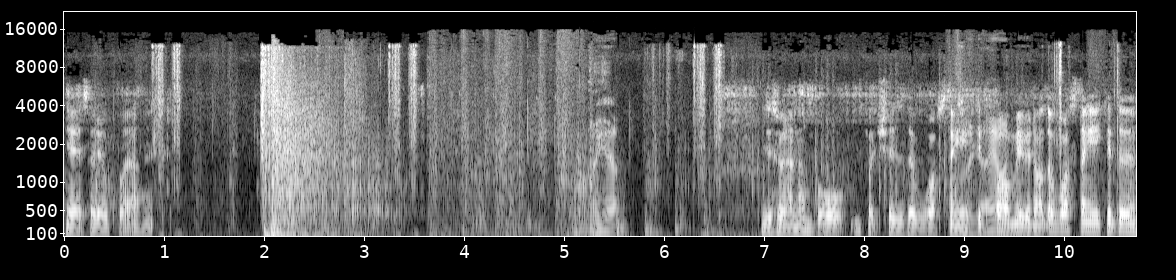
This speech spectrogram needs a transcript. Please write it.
Yeah, it's a real player, I think. Oh yeah. He just went in a boat, which is the worst thing he There's a could. Oh, maybe not the worst thing he could do.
